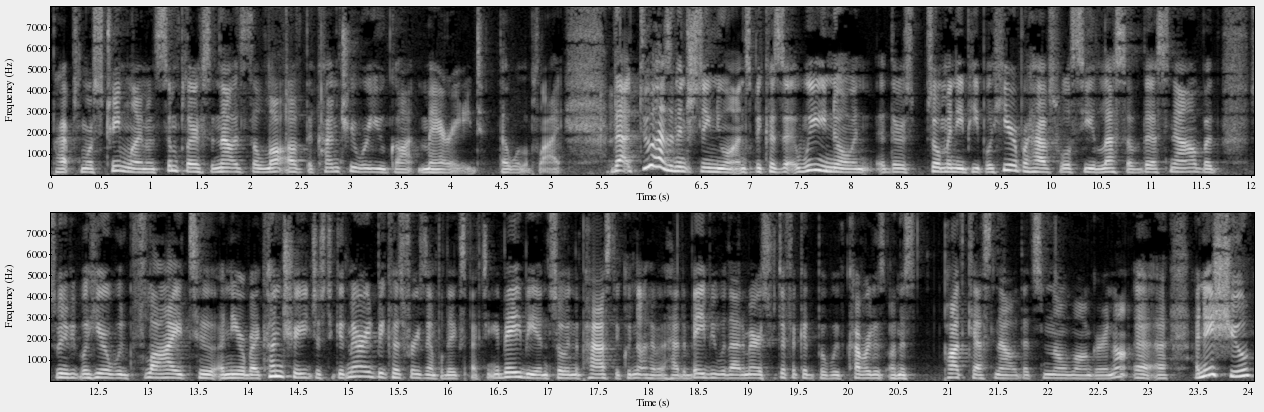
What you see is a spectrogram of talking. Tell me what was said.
perhaps more streamlined and simpler. So now it's the law of the country where you got married that will apply. That too has an interesting nuance because we know, and there's so many people here. Perhaps we'll see less of this now, but so many people here would fly to a nearby country just to get married because, for example, they're expecting a baby, and so in the past they could not have had a baby without a marriage certificate. But we've covered this on this podcast now that's no longer an, uh, uh, an issue.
